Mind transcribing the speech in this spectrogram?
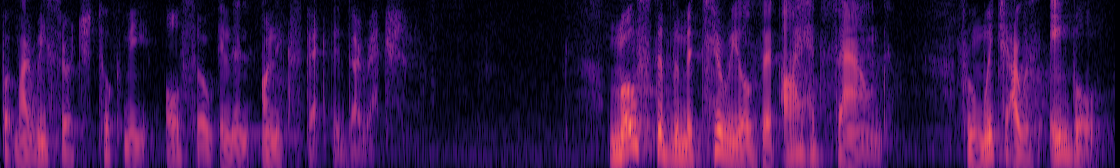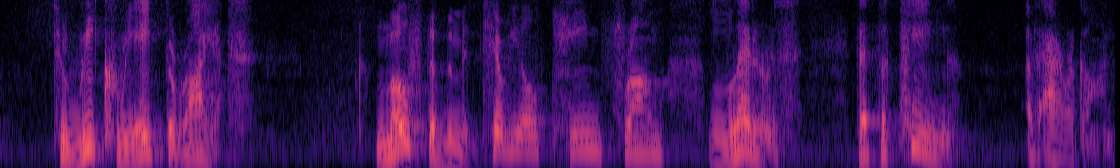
But my research took me also in an unexpected direction. Most of the materials that I had found from which I was able to recreate the riots, most of the material came from letters that the king of Aragon,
